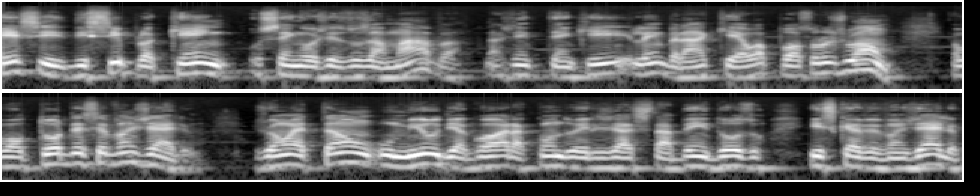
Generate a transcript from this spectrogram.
esse discípulo a quem o Senhor Jesus amava, a gente tem que lembrar que é o apóstolo João, é o autor desse evangelho. João é tão humilde agora, quando ele já está bem idoso e escreve o evangelho,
